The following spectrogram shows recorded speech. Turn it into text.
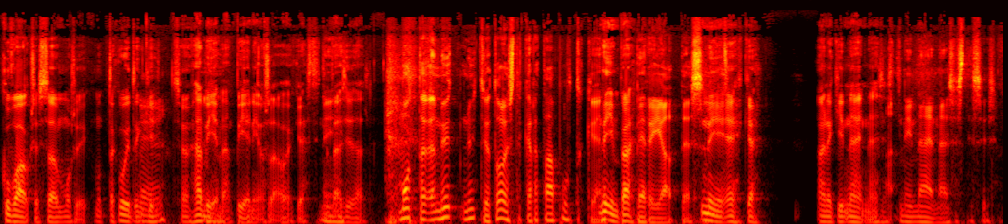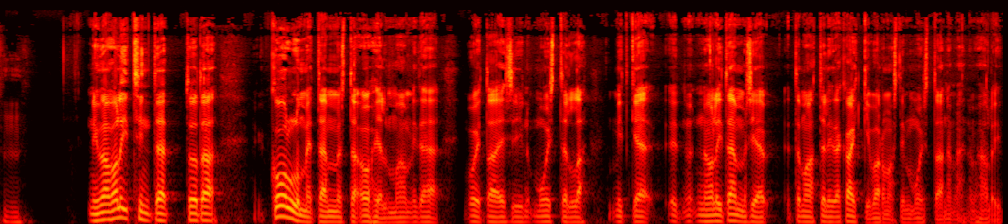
kuvauksessa on musiikki, mutta kuitenkin Niin. se on häviävän pieni osa oikeasti Niin. tätä sisältöä. Mutta nyt, nyt jo toista kertaa putkeen Niinpä. periaatteessa. Niin, ehkä. Ainakin näin näin. Niin näennäisesti siis. Hmm. Niin mä valitsin tä, tuota, kolme tämmöistä ohjelmaa, mitä voitaisiin muistella, mitkä, ne oli tämmöisiä, että mä ajattelin, että kaikki varmasti muistaa nämä, nämä oli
